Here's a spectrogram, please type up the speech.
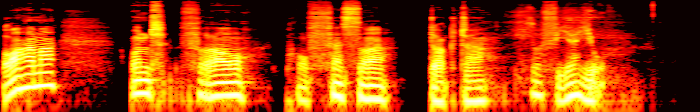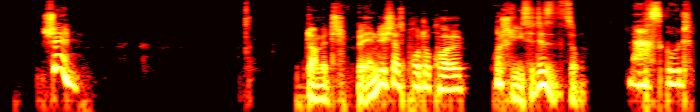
Borhammer und Frau Professor Dr. Sophia Jo. Schön. Damit beende ich das Protokoll und schließe die Sitzung. Mach's gut.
